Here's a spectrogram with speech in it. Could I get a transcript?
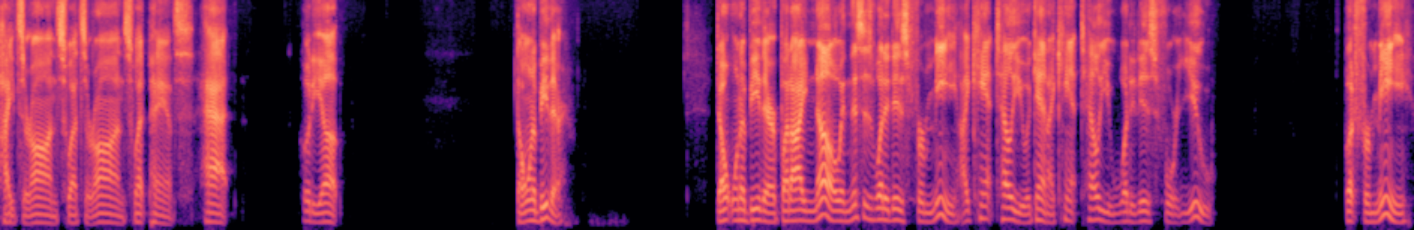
tights are on, sweats are on, sweatpants, hat, hoodie up. Don't want to be there. don't want to be there, but I know, and this is what it is for me. I can't tell you again, I can't tell you what it is for you. But for me,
